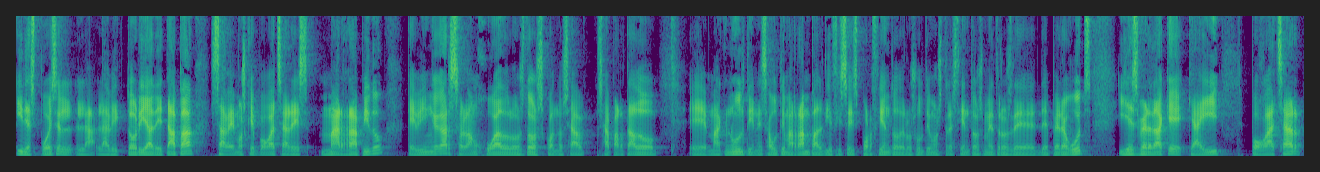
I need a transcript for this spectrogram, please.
Y después la, victoria de etapa, sabemos que Pogachar es más rápido que Vingegaard, se lo han jugado los dos cuando se ha, apartado eh, McNulty en esa última rampa al 16% de los últimos 300 metros de, de. Y es verdad que, que ahí Pogachar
